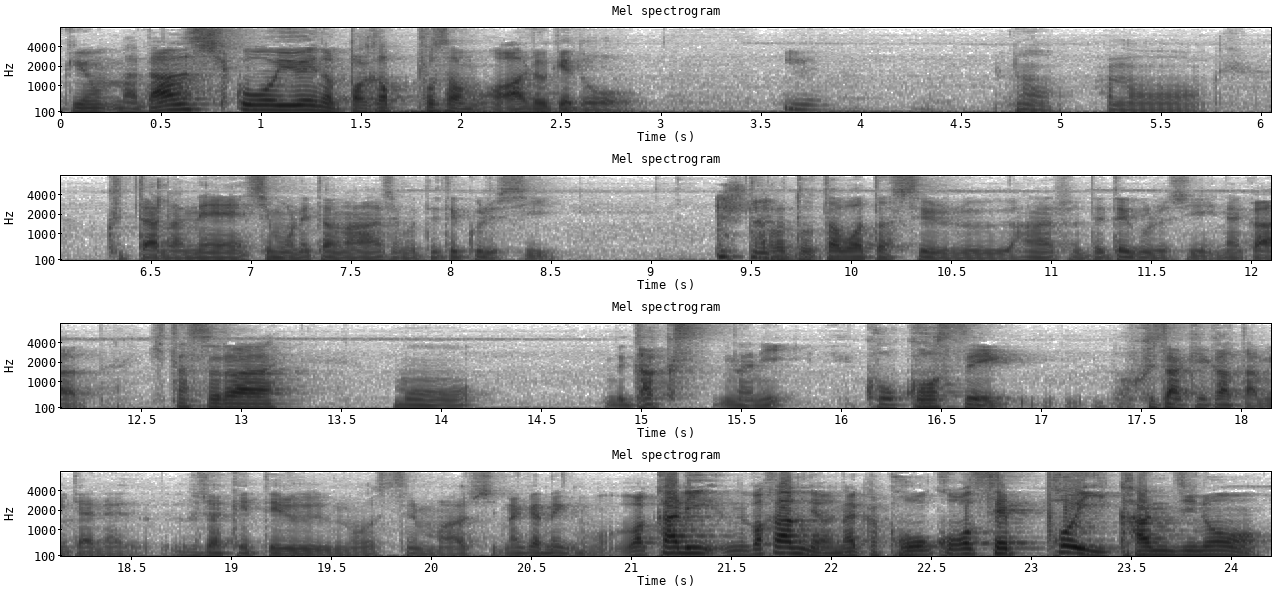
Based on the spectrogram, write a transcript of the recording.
基本まあ男子校ゆえのバカっぽさもあるけど。うん。うん。あのー、くったらね下ネタの話も出てくるしただドタバタしてる話も出てくるしなんかひたすらもうで学生何？高校生ふざけ方みたいなふざけてるのをしてもらうしなんかねもう分かり分かんないよ。なんか高校生っぽい感じの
